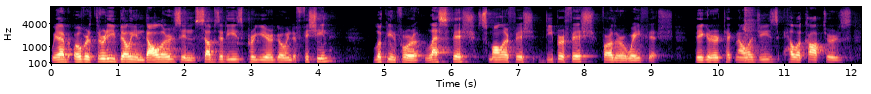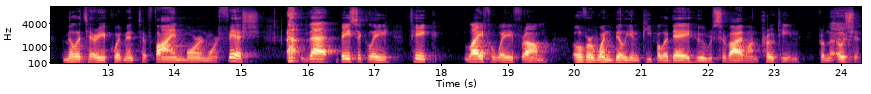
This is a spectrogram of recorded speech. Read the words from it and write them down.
We have over $30 billion in subsidies per year going to fishing, looking for less fish, smaller fish, deeper fish, farther away fish, bigger technologies, helicopters, military equipment to find more and more fish that basically take life away from over 1 billion people a day who survive on protein from the ocean.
